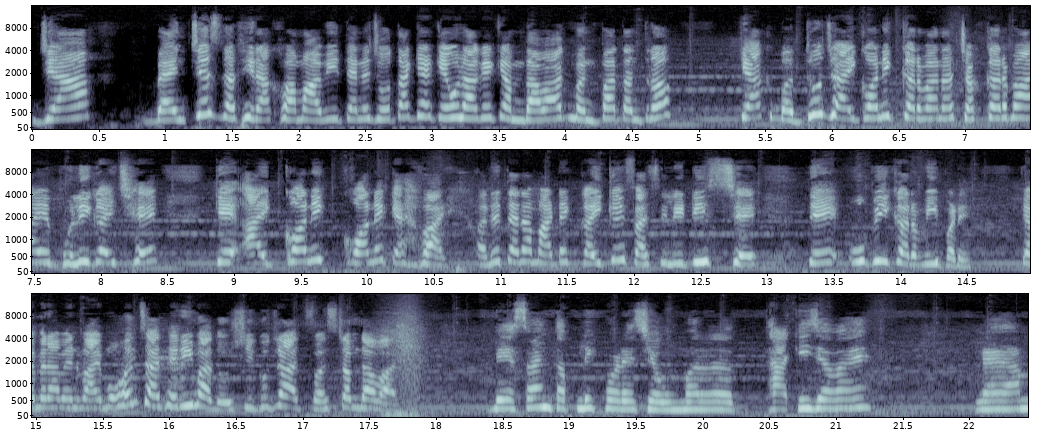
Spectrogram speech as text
જ્યાં બેન્ચીસ નથી રાખવામાં આવી, તેને જોતા ક્યાંક એવું લાગે કે અમદાવાદ મનપા તંત્ર ક્યાંક બધું જ આઇકોનિક કરવાના ચક્કરમાં એ ભૂલી ગઈ છે. કે આઇકોનિક કોને કહેવાય અને તેના માટે કઈ કઈ ફેસિલિટીઝ છે તે ઊભી કરવી પડે. કેમેરામેન વાય મોહન સાથે રીમા દોશી ગુજરાત ફર્સ્ટ અમદાવાદ. બેસવાની તકલીફ પડે છે ઉંમર થાકી જવાય. ને આમ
